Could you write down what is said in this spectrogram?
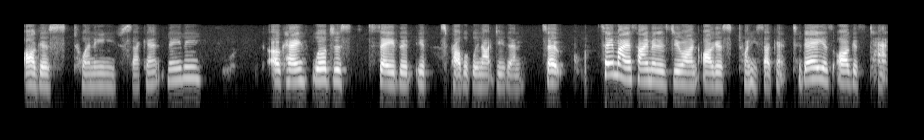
August 22nd maybe? Okay, we'll just say that it's probably not due then. So say my assignment is due on August 22nd. Today is August 10th.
